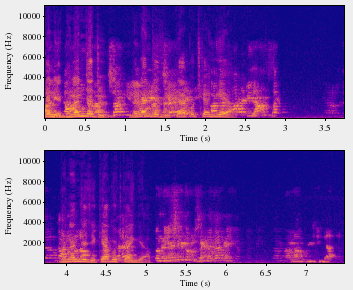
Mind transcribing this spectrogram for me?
चलिए धनंजय जी धनंजय जी क्या कुछ कहेंगे आप? धनंजय जी क्या कुछ कहेंगे आप? तो निश्चित रूप से नगर निगम की जानी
